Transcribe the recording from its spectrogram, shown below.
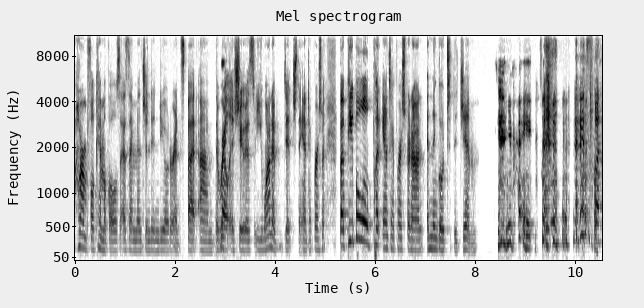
harmful chemicals, as I mentioned in deodorants, but um, the real Right. issue is you want to ditch the antiperspirant. But people will put antiperspirant on and then go to the gym. You're right it's like,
